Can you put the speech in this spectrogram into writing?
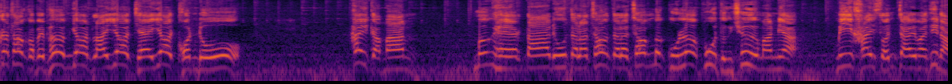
ก็เท่ากับไปเพิ่มยอดไลค์ยอดแชร์ยอดคนดู ให้กับมัน มึงแหกตาดูแต่ละช่องแต่ละช่องเมื่อกูเลิกพูดถึงชื่อมันเนี่ย มีใครสนใจมันที่ไหน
